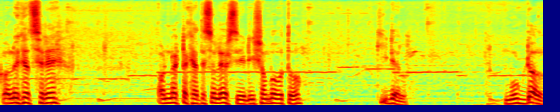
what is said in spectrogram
কলই ক্ষেত ছেড়ে অন্য একটা খেতে চলে আসছি এটি সম্ভবত কি ডাল? মুগ ডাল?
